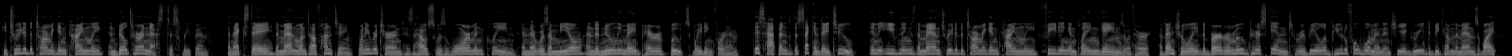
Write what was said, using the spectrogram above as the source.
He treated the ptarmigan kindly and built her a nest to sleep in. The next day, the man went off hunting. When he returned, his house was warm and clean, and there was a meal and a newly made pair of boots waiting for him. This happened the second day, too. In the evenings, the man treated the ptarmigan kindly, feeding and playing games with her. Eventually, the bird removed her skin to reveal a beautiful woman, and she agreed to become the man's wife.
